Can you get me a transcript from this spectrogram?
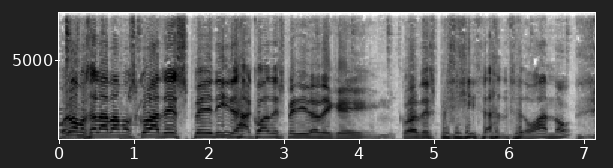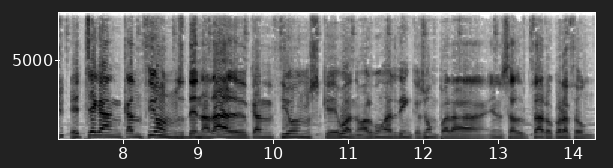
Pois pues vamos alá, vamos coa despedida, coa despedida de que... Coa despedida do ano E chegan cancións de Nadal Cancións que, bueno, algunhas din que son para ensalzar o corazón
